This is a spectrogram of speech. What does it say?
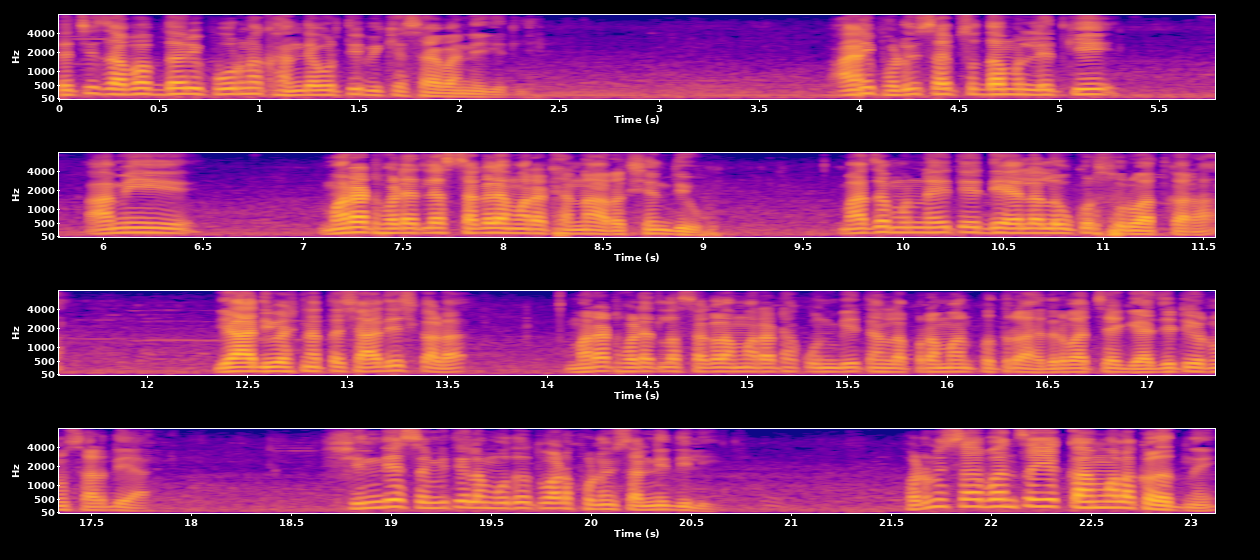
त्याची जबाबदारी पूर्ण खांद्यावरती विखे साहेबांनी घेतली. आणि फडणवीस साहेबसुद्धा म्हणलेत की आम्ही मराठवाड्यातल्या सगळ्या मराठ्यांना आरक्षण देऊ. माझं म्हणणं आहे ते द्यायला लवकर सुरुवात करा. या अधिवेशनात तसे आदेश काढा. मराठवाड्यातला सगळा मराठा कुणबी बी त्यांना प्रमाणपत्र हैदराबादच्या गॅजेटीनुसार द्या. शिंदे समितीला मुदतवाढ फडणवीसांनी दिली. फडणवीस साहेबांचं एक काम मला कळत नाही.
